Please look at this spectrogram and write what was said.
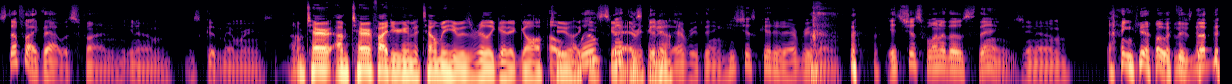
stuff like that was fun. You know, it was good memories. I I'm ter- I'm terrified you're going to tell me he was really good at golf Oh, too. Like Will he's good at is everything good else. at everything. He's just good at everything. it's just one of those things, you know. I know there's nothing,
